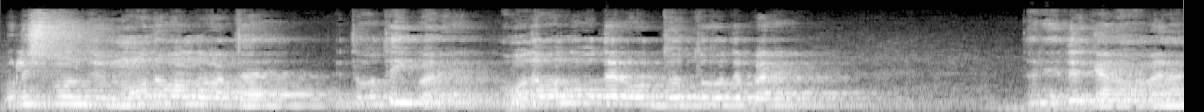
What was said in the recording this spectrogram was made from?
পুলিশ মন্ত্রী মমতা বন্দ্যোপাধ্যায়, এ তো হতেই পারে। মমতা বন্দ্যোপাধ্যায়ের উদ্ধত্ত হতে পারে। তাহলে এদের কেন হবে না?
